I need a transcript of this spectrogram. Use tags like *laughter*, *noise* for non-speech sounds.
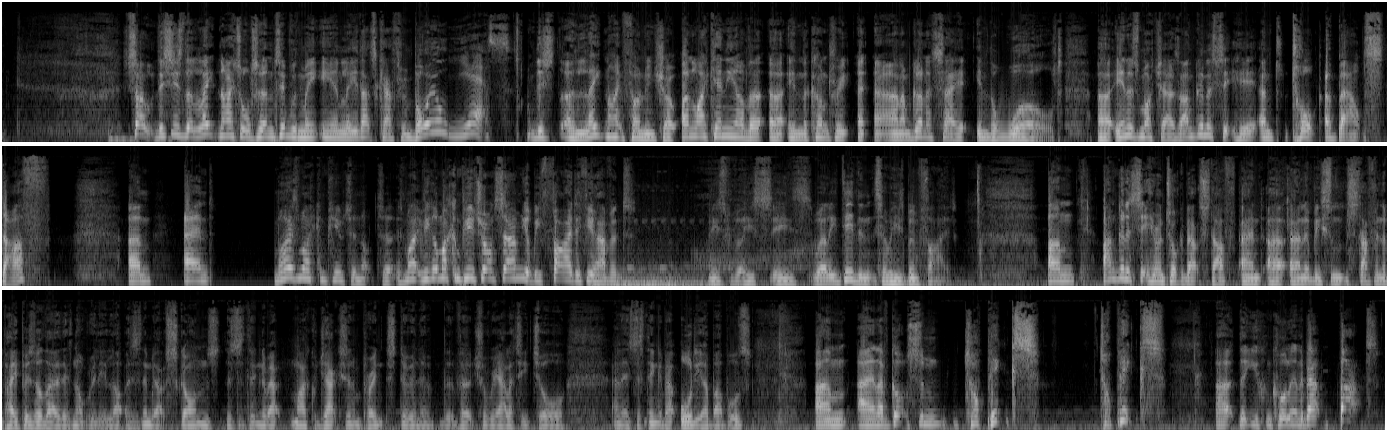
so, this is the late night alternative with me, Iain Lee. That's Catherine Boyle. Yes. This uh, late night phone in show, unlike any other uh, in the country, uh, and I'm going to say it, in the world, uh, in as much as I'm going to sit here and talk about stuff. Um, and why is my computer not? Uh, my, have you got my computer on, Sam? You'll be fired if you haven't. He's, he's, he's well, he didn't, so he's been fired. Um, I'm going to sit here and talk about stuff, and uh, and there'll be some stuff in the papers. Although there's not really a lot. There's a thing about scones. There's a thing about Michael Jackson and Prince doing a, a virtual reality tour, and there's a thing about audio bubbles. Um, and I've got some topics, topics uh, that you can call in about. But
